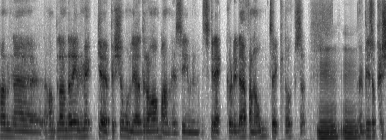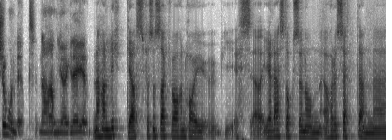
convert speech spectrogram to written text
han, eh, han blandar in mycket personliga draman i sin skräck och det är därför han är omtyckt också. Mm, mm. Det blir så personligt när han gör grejer. Men han lyckas, för som sagt var, han har ju... Jag läste också någon, har du sett den? eh,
